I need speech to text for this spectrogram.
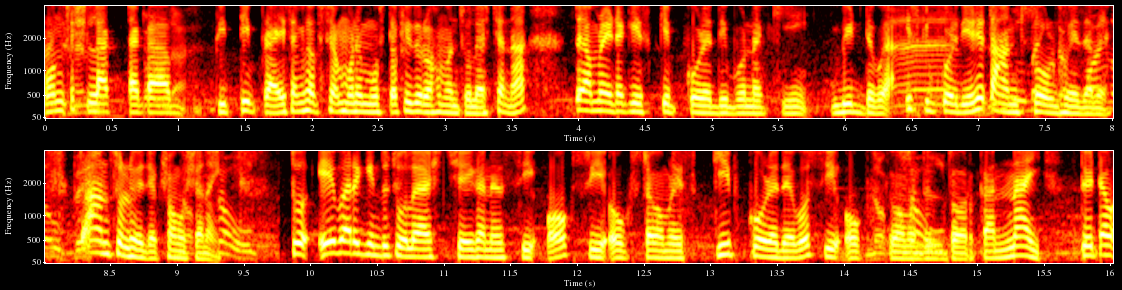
পঞ্চাশ লাখ টাকা ভিত্তি প্রাইস আমি ভাবছিলাম মনে মুস্তাফিজুর রহমান চলে আসছে না? তো আমরা এটাকে স্কিপ করে দিব নাকি? বিট দেবো। স্কিপ করে দিয়েছে তো আনসোল্ড হয়ে যাবে। তো আনসোল্ড হয়ে যাক সমস্যা নাই। তো এবারে কিন্তু চলে আসছে এখানে সি অক্স সি অক্সটাও আমরা স্কিপ করে দেবো। সি অক্সকেও আমাদের দরকার। নাই। তো এটাও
